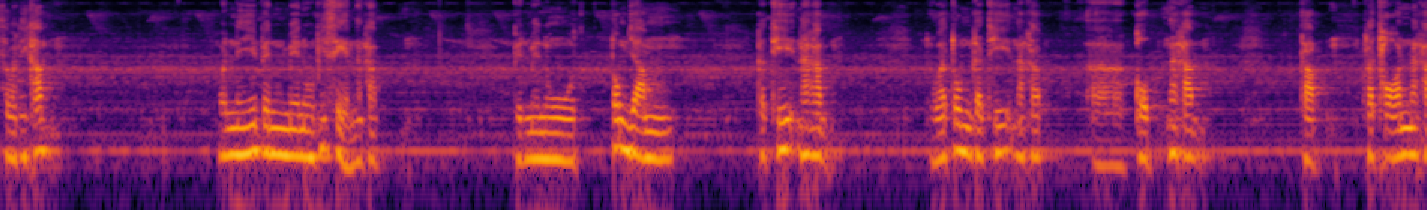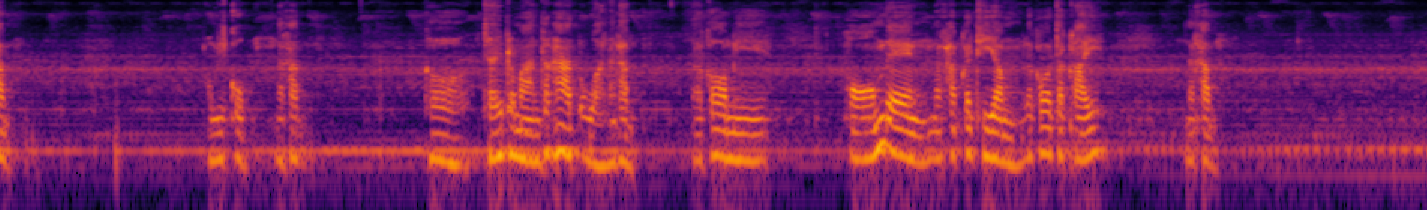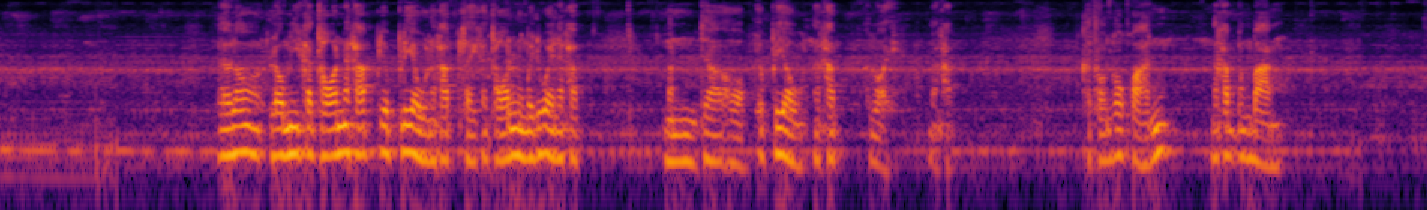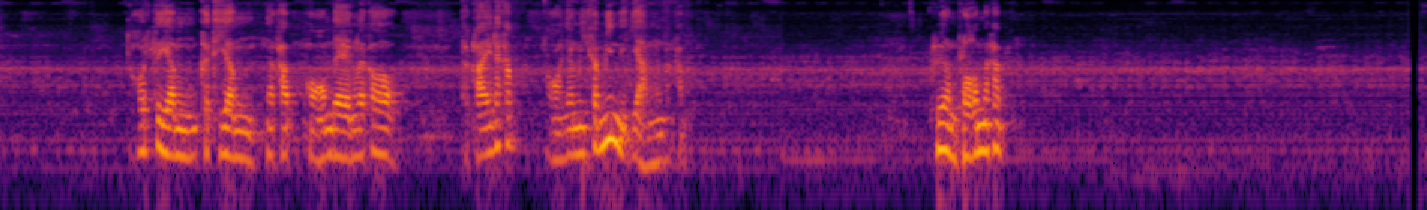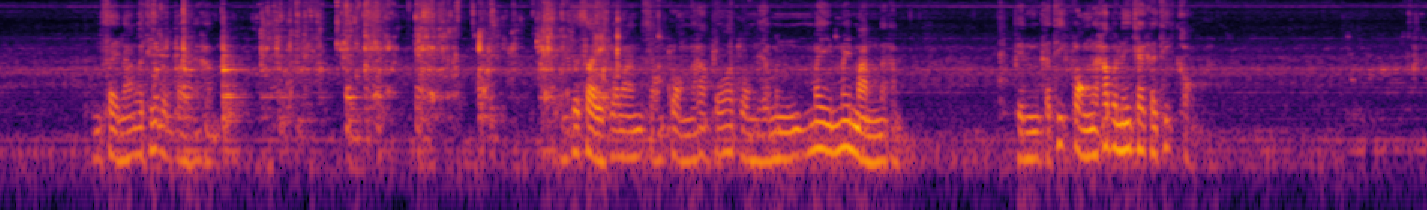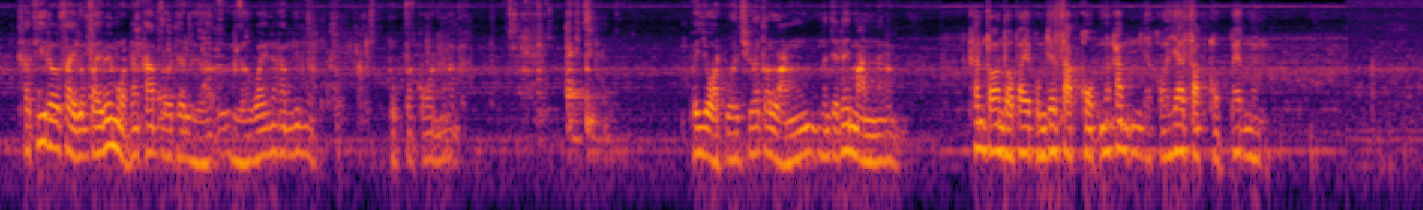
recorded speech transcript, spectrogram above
สวัสดีครับ วันนี้เป็นเมนูพิเศษนะครับ เป็นเมนูต้มยำกะทินะครับ หรือว่าต้มกะทินะครับกบนะครับ กับกระท้อนนะครับเรามีกบนะครับ ก็ใช้ประมาณสักห้าตัวนะครับ แล้วก็มีหอมแดงนะครับ กระเทียมแล้วก็ตะไคร้นะครับ แล้วเราเรามีกระท้อนนะครับเปรี้ยวๆนะครับ ใส่กระท้อนลงไปด้วยนะครับ มันจะออกเปรี้ยวๆนะครับ อร่อยนะครับ กระท้อนก็ขวานนะครับบางๆเขาเตรียมกระเทียมนะครับ หอมแดงแล้วก็ตะไคร้นะครับอ๋อยังมีขมิ้นอีกอย่างหนึงนะครับ เครื่องพร้อมนะครับผมใส่น้ำกะทิลงไปนะครับ ผมจะใส่ประมาณสองกล่องนะครับ เพราะว่ากล่องเดียวมันไม่ไม่มันนะครับ เป็นกะทิกล่องนะครับวันนี้ใช้กะทิกล่องกะทิเราใส่ลงไปไม่หมดนะครับ เราจะเหลือเหลือไว้นะครับนิดหนึ่งตกตะกอนนะครับไปหยอดหัวเชื้อตอนหลังมันจะได้มันนะครับ ขั้นตอนต่อไปผมจะสับกบนะครับเดี๋ยวขออนุญาตสับกบแป๊บหนึ่ง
